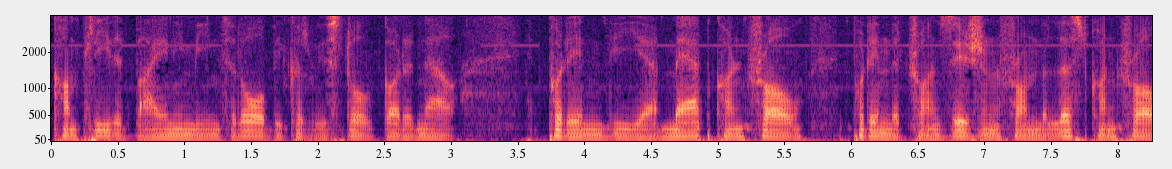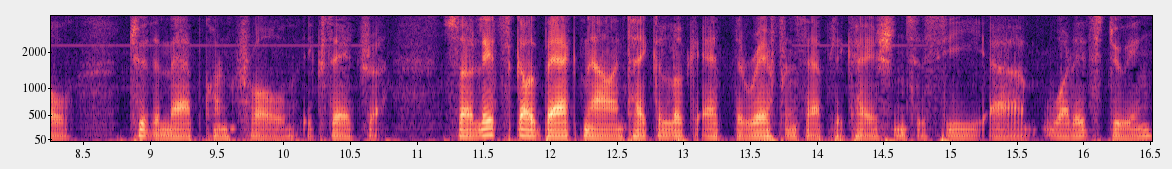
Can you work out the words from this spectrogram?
completed by any means at all because we've still got to now put in the uh, map control, put in the transition from the list control to the map control, etc. So let's go back now and take a look at the reference application to see uh, what it's doing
